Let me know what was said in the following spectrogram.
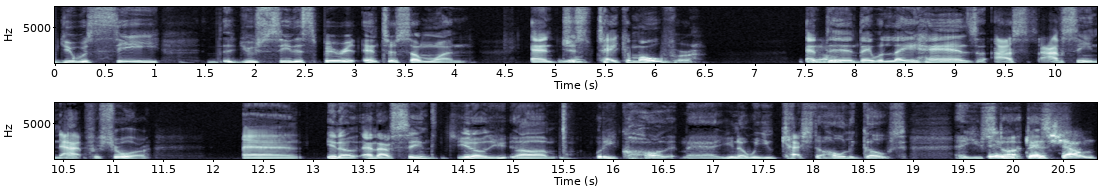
you would see, you see the spirit enter someone and Yeah. just take them over, and Yeah. then they would lay hands. I I've seen that for sure, and you know, and I've seen you know, you, um, what do you call it, man? You know, when you catch the Holy Ghost and you Yeah, start they this, shouting.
